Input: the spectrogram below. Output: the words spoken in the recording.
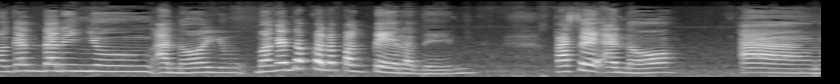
maganda rin yung ano, yung, maganda pala pag pera din. Kasi ano, ah,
